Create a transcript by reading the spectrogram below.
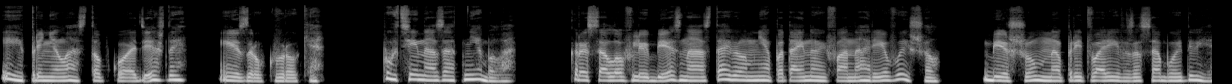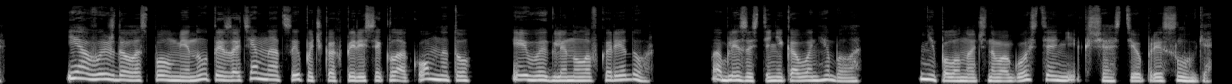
и приняла стопку одежды из рук в руки. Пути назад не было. Крысолов любезно оставил мне потайной фонарь и вышел, бесшумно притворив за собой дверь. Я выждала с полминуты, затем на цыпочках пересекла комнату и выглянула в коридор. Поблизости никого не было. Ни полуночного гостя, ни, к счастью, прислуги.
